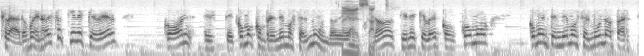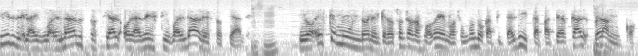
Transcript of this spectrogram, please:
Claro, bueno, eso tiene que ver con este, cómo comprendemos el mundo, digamos, ¿no? Tiene que ver con cómo, cómo entendemos el mundo a partir de la igualdad social o las desigualdades sociales. Digo, este mundo en el que nosotros nos movemos, un mundo capitalista, patriarcal, blanco,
